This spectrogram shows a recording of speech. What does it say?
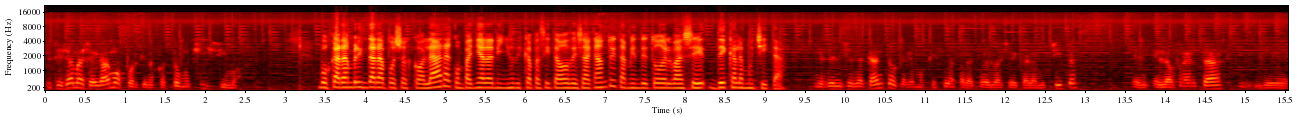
que se llama Llegamos porque nos costó muchísimo. Buscarán brindar apoyo escolar, acompañar a niños discapacitados de Yacanto y también de todo el valle de Calamuchita. Desde Villa Yacanto queremos que sea para todo el valle de Calamuchita, en, la oferta de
